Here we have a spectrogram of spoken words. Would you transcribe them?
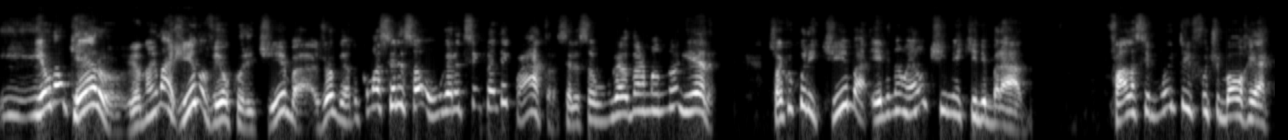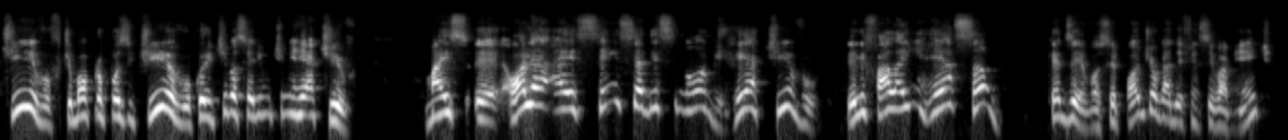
e, eu não quero, eu não imagino ver o Curitiba jogando com uma seleção húngara de 54, a seleção húngara do Armando Nogueira. Só que o Curitiba, ele não é um time equilibrado. Fala-se muito em futebol reativo, futebol propositivo. O Curitiba seria um time reativo. Mas é, olha a essência desse nome, reativo. Ele fala em reação. Quer dizer, você pode jogar defensivamente,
